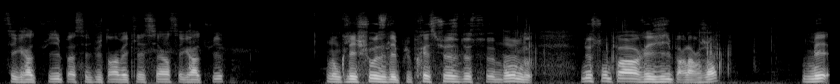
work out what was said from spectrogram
c'est gratuit. Passer du temps avec les siens, c'est gratuit. Donc les choses les plus précieuses de ce monde ne sont pas régies par l'argent, mais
